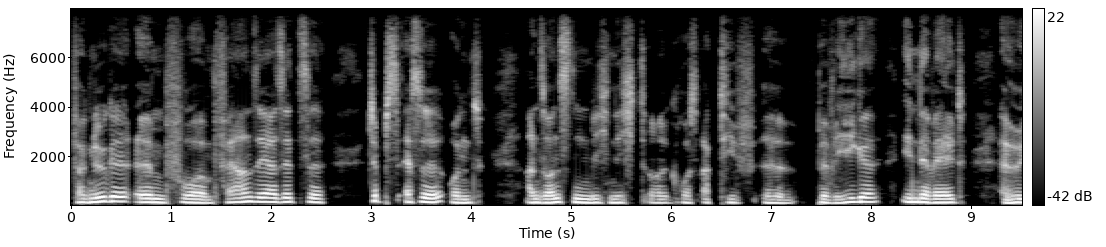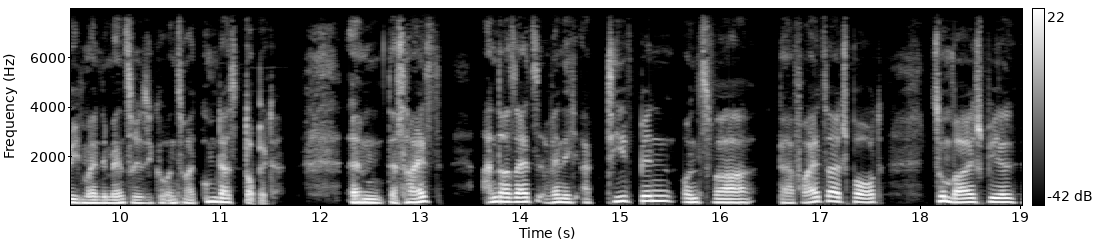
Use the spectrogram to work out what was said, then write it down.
vergnüge, ähm, vor dem Fernseher sitze, Chips esse und ansonsten mich nicht äh, groß aktiv äh, bewege in der Welt, erhöhe ich mein Demenzrisiko und zwar um das Doppelte. Ähm, das heißt, andererseits, wenn ich aktiv bin und zwar per Freizeitsport zum Beispiel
